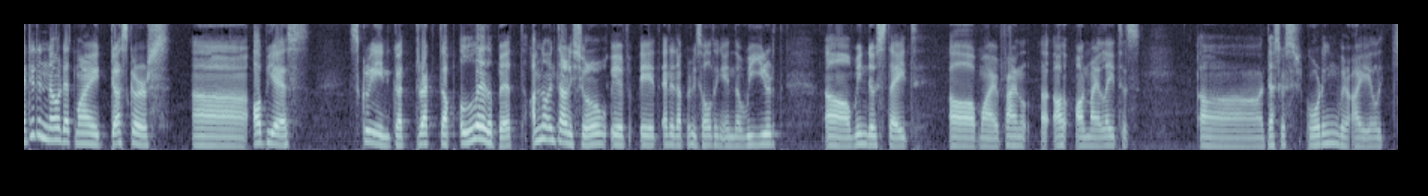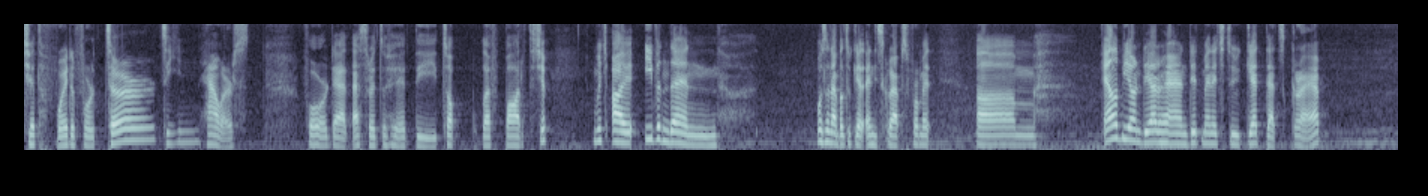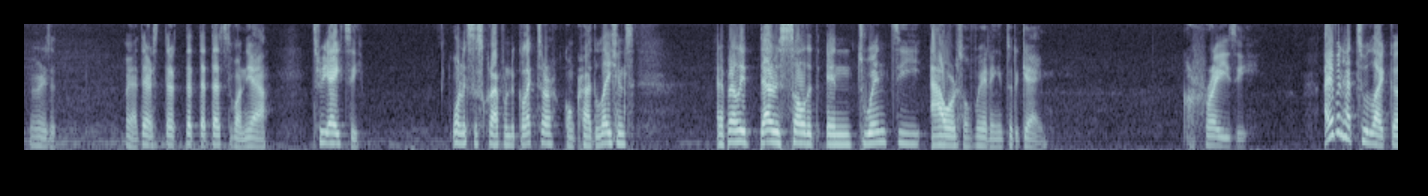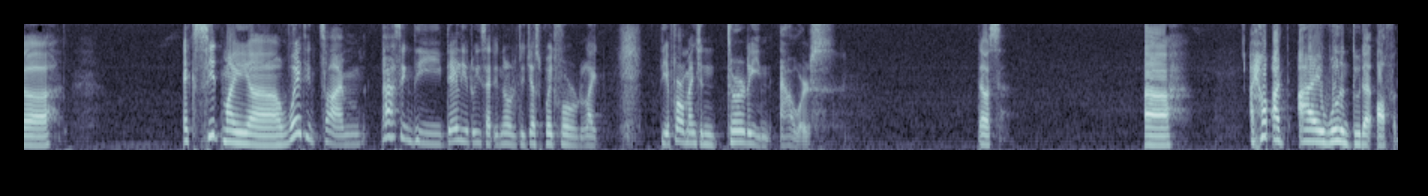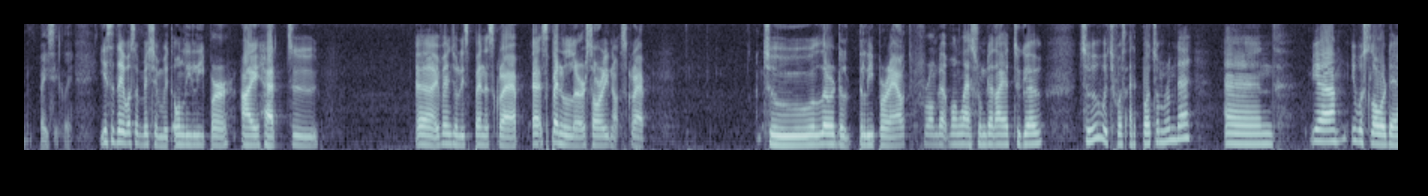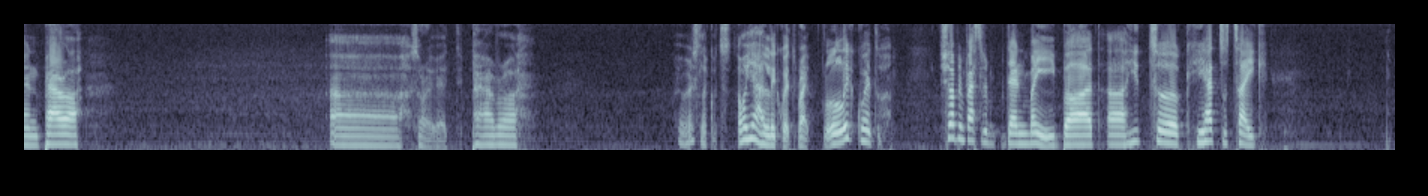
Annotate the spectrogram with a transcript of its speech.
I didn't know that my Duskers uh, OBS screen got dragged up a little bit. I'm not entirely sure if it ended up resulting in the weird uh, state uh, my final uh, uh, on my latest uh, Duskers recording where I legit waited for 13 hours for that asteroid to hit the top left part of the ship, which I even then wasn't able to get any scraps from it. Um, LB on the other hand did manage to get that scrap. Where is it? Oh yeah, there's that that, that that's the one. Yeah, 380. One extra scrap from the collector. Congratulations. And apparently that resulted in 20 hours of waiting into the game. Crazy. I even had to like uh, exceed my uh, waiting time passing the daily reset in order to just wait for like the aforementioned 13 hours. That was uh I hope I I wouldn't do that often basically. Yesterday was a mission with only Leaper. I had to uh, eventually spend a scrap uh, spend sorry, not scrap to lure the, the Leaper out from that one last room that I had to go to, which was at the bottom room there. And yeah it was slower than para. Uh sorry wait para. Where's liquid oh yeah liquid right. Liquid should have been faster than me but uh, he took he had to take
